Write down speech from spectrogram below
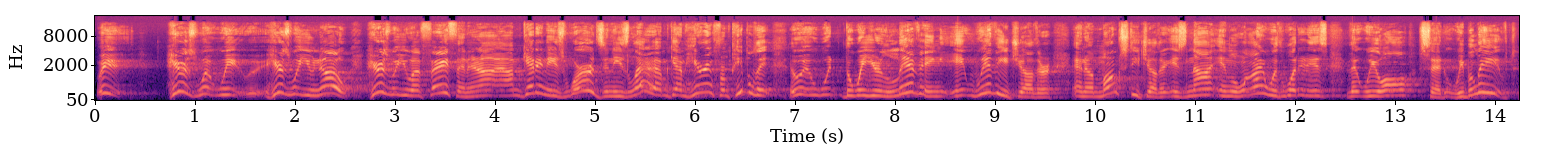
Wait, here's what we here's what you know. Here's what you have faith in. And I, am getting these words and these letters. I'm, I'm, hearing from people that the way you're living it with each other and amongst each other is not in line with what it is that we all said we believed.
